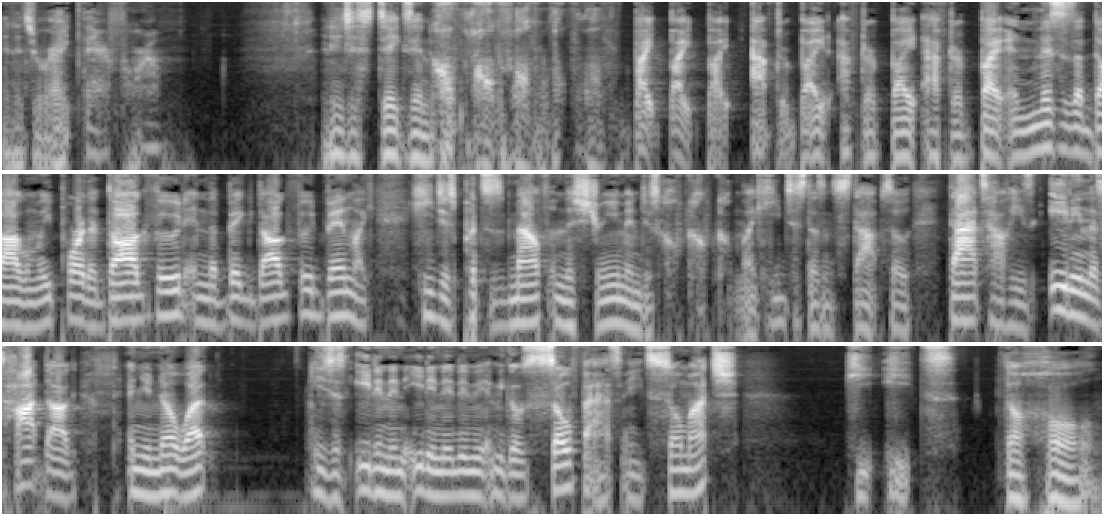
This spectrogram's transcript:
and it's right there for him. And he just digs in, bite, bite, bite, after bite, after bite, after bite. And this is a dog. When we pour the dog food in the big dog food bin, like he just puts his mouth in the stream and just like he just doesn't stop. So that's how he's eating this hot dog. And you know what? He's just eating and eating and eating, and he goes so fast and eats so much. He eats the whole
